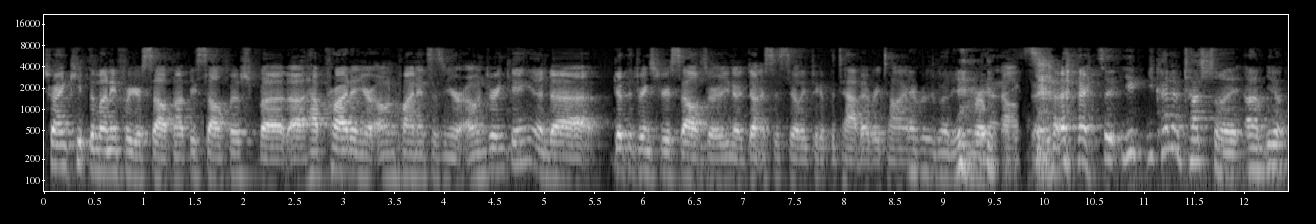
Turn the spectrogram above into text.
try and keep the money for yourself. Not be selfish, but uh, have pride in your own finances and your own drinking, and uh, get the drinks for yourselves, or you know, don't necessarily pick up the tab every time. Everybody. else. So you, you kind of touched on it. Um, you know,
